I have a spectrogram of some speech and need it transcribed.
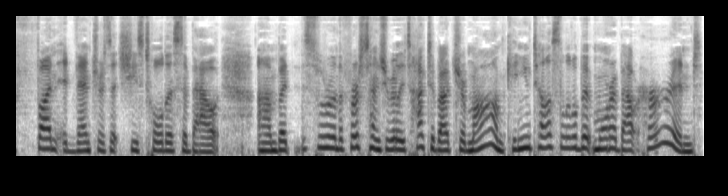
fun adventures that she's told us about. Um, but this is one of the first times you really talked about your mom. Can you tell us a little bit more about her and?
